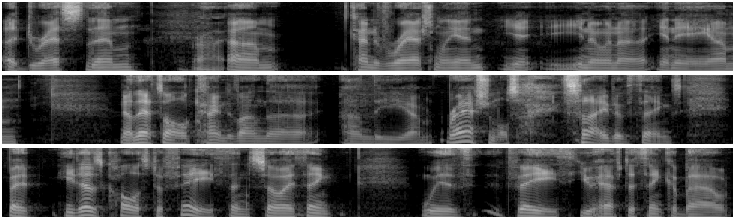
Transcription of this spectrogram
address them, Right. um, kind of rationally and you know in a in a um, now that's all kind of on the on the um, rational side of things, but he does call us to faith, and so I think with faith you have to think about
